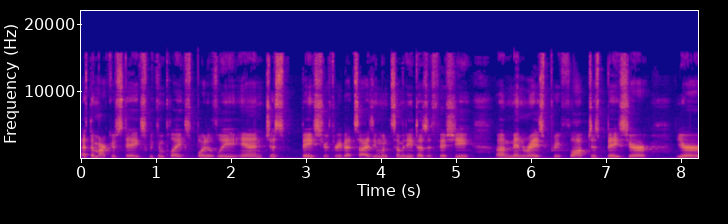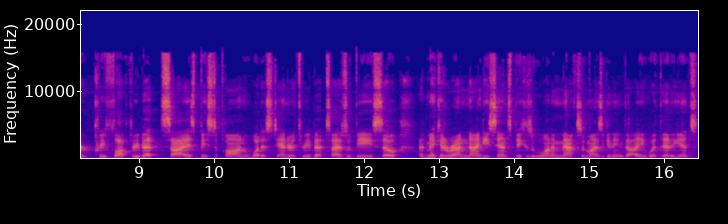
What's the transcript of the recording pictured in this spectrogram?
at the micro stakes, we can play exploitively and just base your three bet sizing. When somebody does a fishy uh, min raise pre flop, just base your your pre-flop 3-bet size based upon what a standard 3-bet size would be. So I'd make it around 90 cents because we want to maximize getting value with it against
